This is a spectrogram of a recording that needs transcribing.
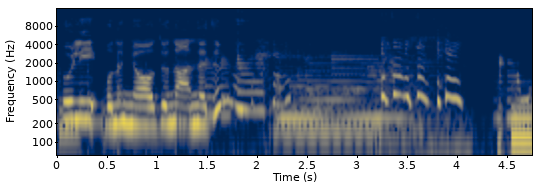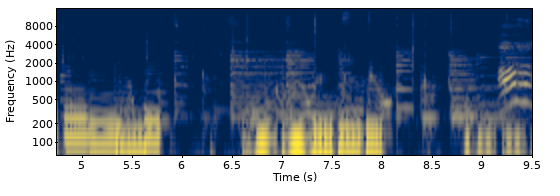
Tuli, bunun ne olduğunu anladın mı? Ah,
